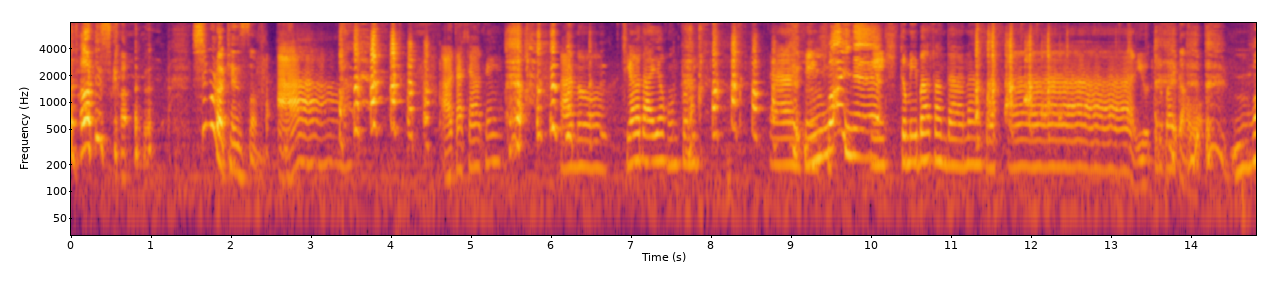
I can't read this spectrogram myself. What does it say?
だ誰ですか？志村けんさんああ、私はね、あの、違うだよ、本当に。あーうまいねひとみばあさんだな、これ。ああ、言ってる場合かも。うまいね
